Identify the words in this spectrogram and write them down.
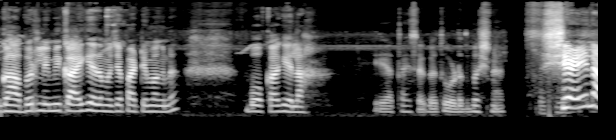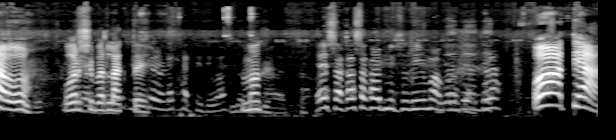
घाबरली मी. काय केलं माझ्या पाठीमागनं? बोका गेला. हे आता हे सगळं तोडत बसणार. शेळी लाव वर्षभर लागतंय. मग? सकाळ सकाळ मिसरी ओ त्या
